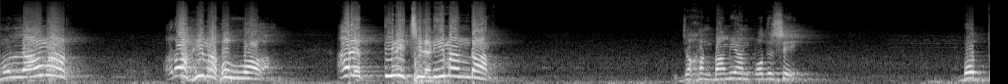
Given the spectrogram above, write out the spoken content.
মোল্লা অমর রহিমাহুল্লাহ। আরে তিনি ছিলেন ইমানদার। যখন বামিয়ান প্রদেশে বৌদ্ধ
